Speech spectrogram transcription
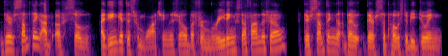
there's something. I, uh, so I didn't get this from watching the show, but from reading stuff on the show, there's something about they're supposed to be doing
